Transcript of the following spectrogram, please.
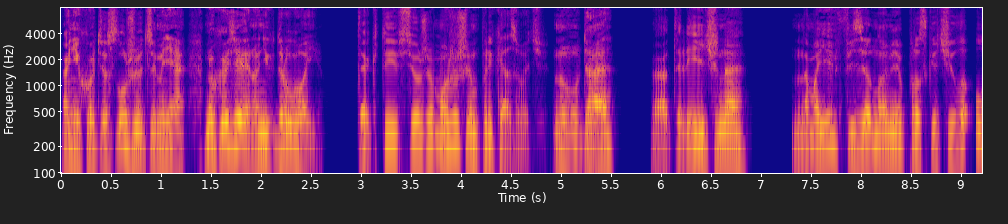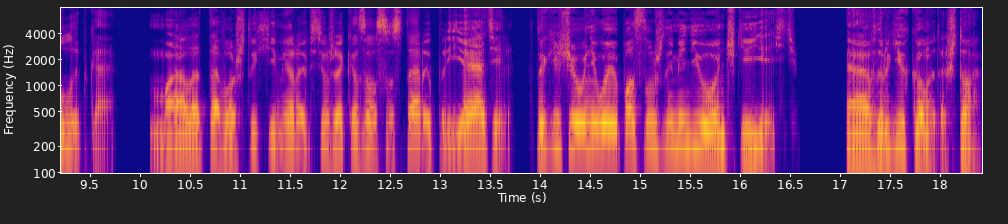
Они хоть и слушаются меня, но хозяин у них другой». «Так ты все же можешь им приказывать?» «Ну, да». «Отлично». На моей физиономии проскочила улыбка. Мало того, что Химера все же оказался старый приятель, так еще у него и послушные миньончики есть. «А в других комнатах что?»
